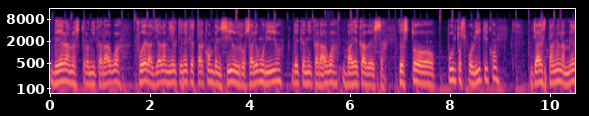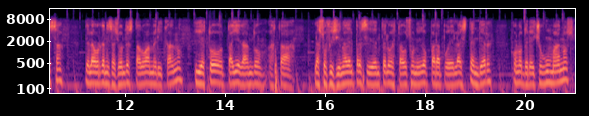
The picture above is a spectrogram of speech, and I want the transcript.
ver a nuestra Nicaragua fuera. Ya Daniel tiene que estar convencido y Rosario Murillo de que Nicaragua va de cabeza. Estos puntos políticos ya están en la mesa de la Organización de Estado Americano y esto está llegando hasta las oficinas del presidente de los Estados Unidos para poderla extender con los derechos humanos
